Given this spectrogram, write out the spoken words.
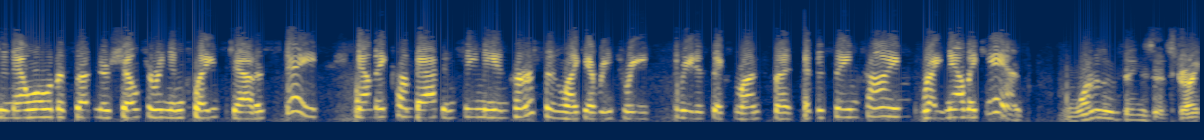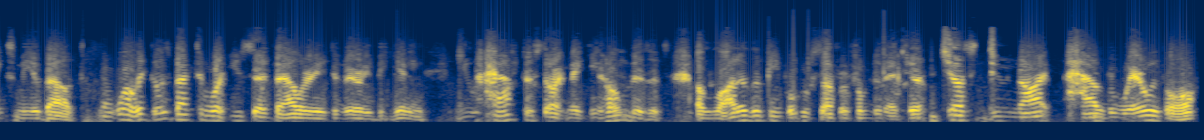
and now all of a sudden are sheltering in place out of state. Now they come back and see me in person like every three three to six months, but at the same time, right now they can't. One of the things that strikes me about, well, it goes back to what you said, Valarie, at the very beginning you have to start making home visits. A lot of the people who suffer from dementia just do not have the wherewithal.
